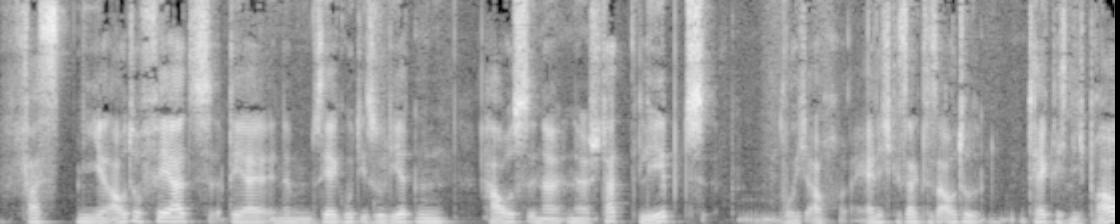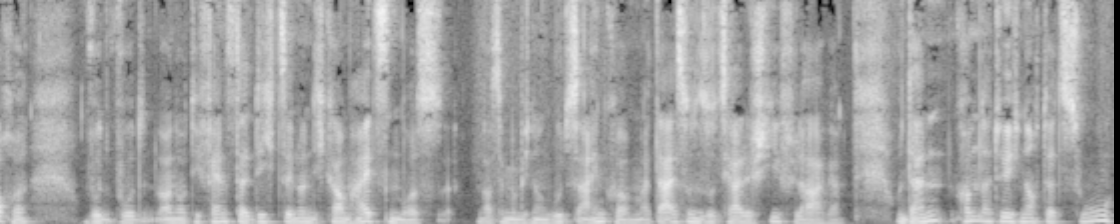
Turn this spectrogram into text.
fast nie Auto fährt, der in einem sehr gut isolierten Haus in einer, in einer, Stadt lebt, wo ich auch ehrlich gesagt das Auto täglich nicht brauche, wo, wo auch noch die Fenster dicht sind und ich kaum heizen muss. Und außerdem habe ich noch ein gutes Einkommen. Da ist so eine soziale Schieflage. Und dann kommt natürlich noch dazu,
